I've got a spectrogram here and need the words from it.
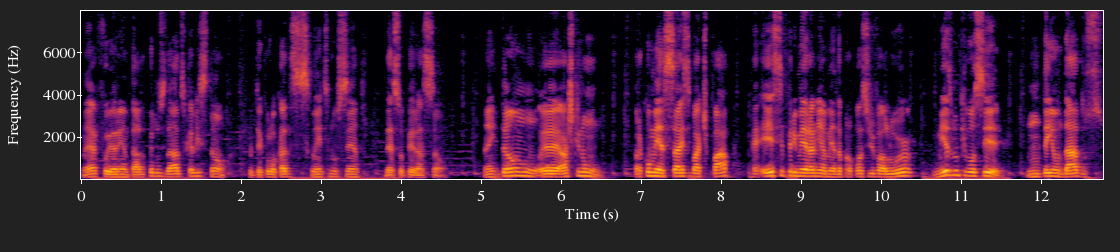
né, foi orientado pelos dados que ali estão, por ter colocado esses clientes no centro dessa operação. Então, é, acho que para começar esse bate-papo, é esse primeiro alinhamento da proposta de valor, mesmo que você não tenha dados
